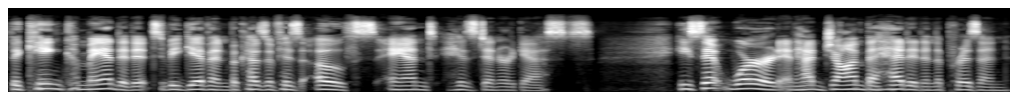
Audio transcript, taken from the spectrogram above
the king commanded it to be given because of his oaths and his dinner guests. He sent word and had John beheaded in the prison.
